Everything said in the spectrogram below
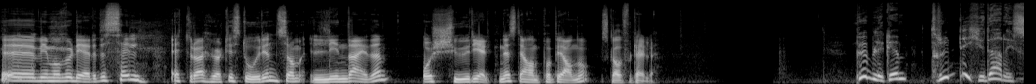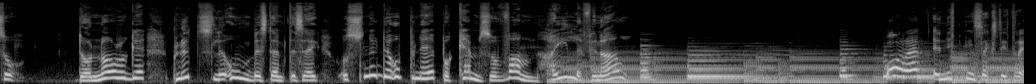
Eh, vi må vurdere det selv, etter å ha hørt historien som Linda Eide og Sjur Hjeltnes, det er han på piano, skal fortelle. Publikum trodde ikke det de så. Da Norge plutselig ombestemte seg og snudde opp ned på hvem som vant hele finalen. Året er 1963.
